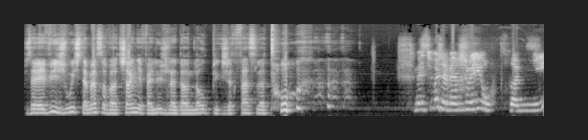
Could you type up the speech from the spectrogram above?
Je vous avais vu jouer justement sur votre chaîne, il a fallu que je le download puis que je refasse le tour. Mais tu vois, j'avais joué au premier.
